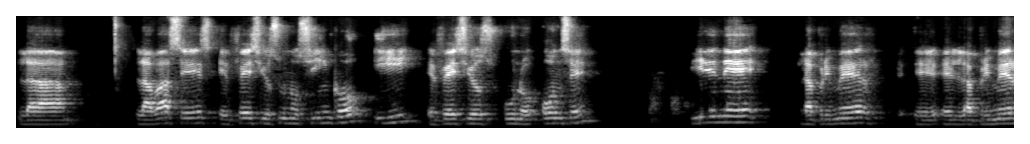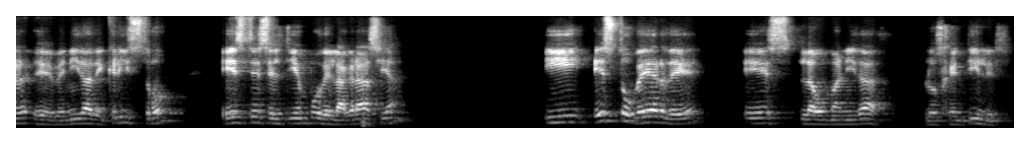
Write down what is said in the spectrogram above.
la, la base es Efesios 1.5 y Efesios 1.11. Viene la primer, eh, la primer eh, venida de Cristo. Este es el tiempo de la gracia. Y esto verde es la humanidad, los gentiles.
